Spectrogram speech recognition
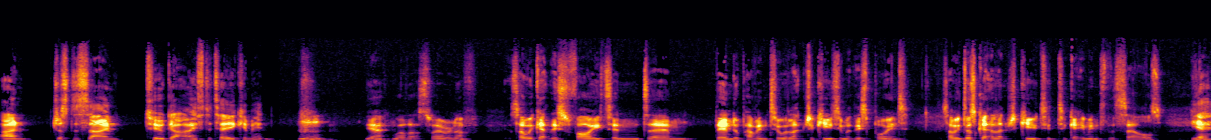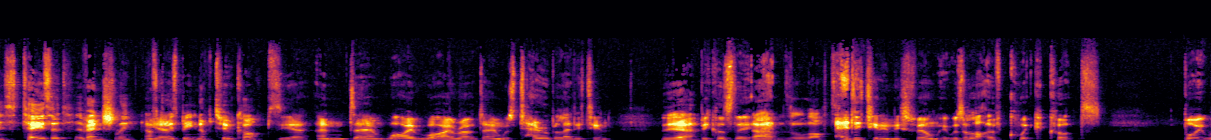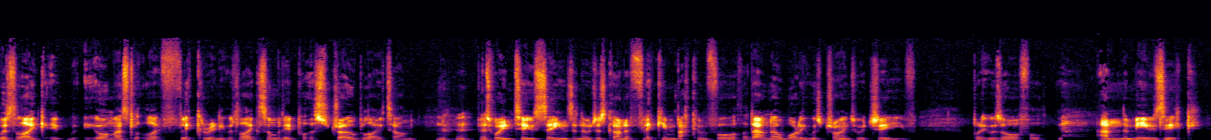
and just assign two guys to take him in. Mm. Yeah. Well, that's fair enough. So we get this fight, and um, they end up having to electrocute him at this point. So he does get electrocuted to get him into the cells. Yes, tasered eventually after Yeah. he's beaten up two cops. Yeah. And um, what I what I wrote down was terrible editing Yeah, because the that happens a lot. editing in this film, it was a lot of quick cuts, but it was like it, it almost looked like flickering. It was like somebody put a strobe light on between two scenes, and they were just kind of flicking back and forth. I don't know what it was trying to achieve, but it was awful. And the music,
